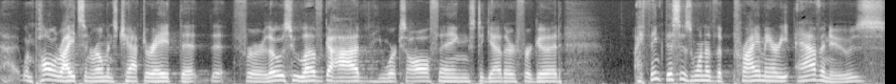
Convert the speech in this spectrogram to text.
Uh, when Paul writes in Romans chapter 8 that, that for those who love God, he works all things together for good, I think this is one of the primary avenues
